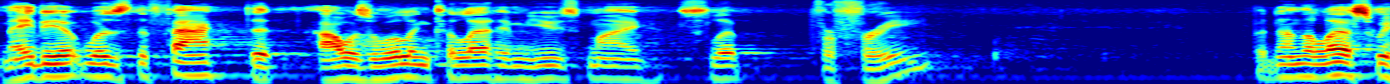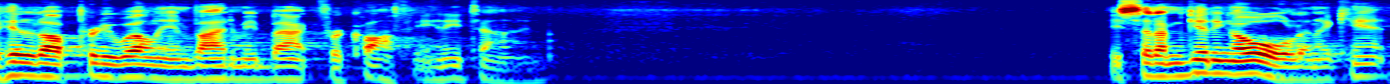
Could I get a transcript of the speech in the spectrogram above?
Maybe it was the fact that I was willing to let him use my slip for free. But nonetheless, we hit it off pretty well, he invited me back for coffee anytime. He said, I'm getting old and I can't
